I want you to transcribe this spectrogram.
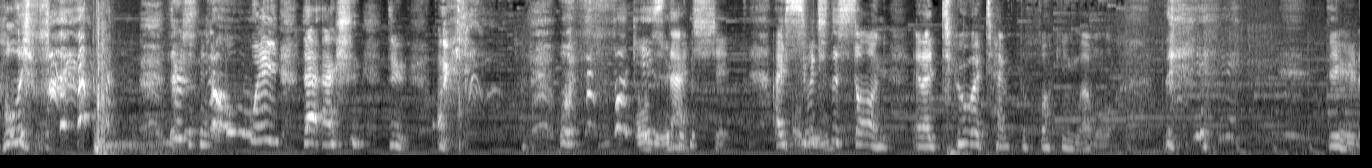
Holy fuck! There's no way that action, dude. Are you, what the fuck Oh, is dear. that shit? I switched the song and I do attempt the fucking level. dude.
